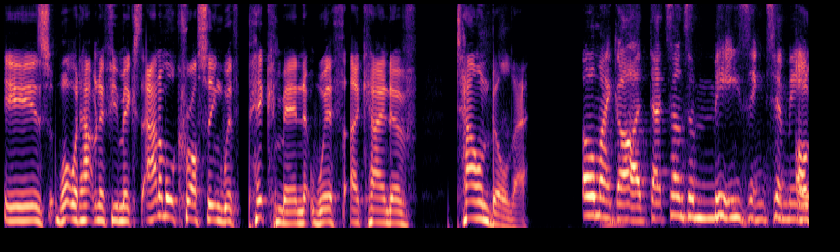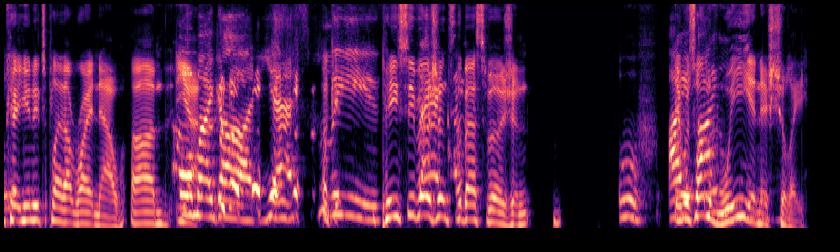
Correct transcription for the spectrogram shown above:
is what would happen if you mixed Animal Crossing with Pikmin with a kind of town builder. Oh my god that sounds amazing to me Okay, you need to play that right now. Um, oh my god yes Okay, please PC version's the best version. Oof, It was on I Wii initially.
